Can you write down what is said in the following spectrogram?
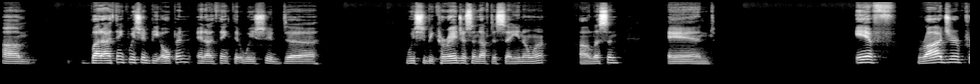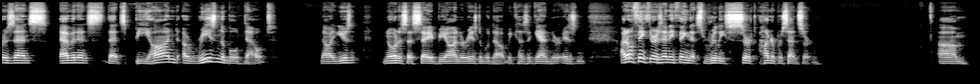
Um, but I think we should be open, and I think that we should uh, we should be courageous enough to say, you know what, I'll listen, and if Roger presents evidence that's beyond a reasonable doubt, now I use notice I say beyond a reasonable doubt because again, there isn't. I don't think there's anything that's really cert, 100% certain. Um,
